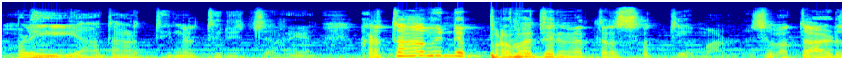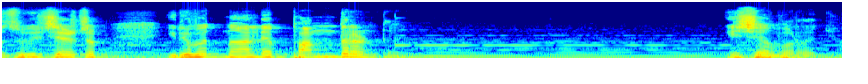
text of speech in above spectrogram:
നമ്മൾ ഈ യാഥാർത്ഥ്യങ്ങൾ തിരിച്ചറിയണം. കർത്താവിന്റെ പ്രവചനം എത്ര സത്യമാണ്. വിശമത്താട് സുവിശേഷം ഇരുപത്തിനാല് പന്ത്രണ്ട്. ഈശ പറഞ്ഞു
